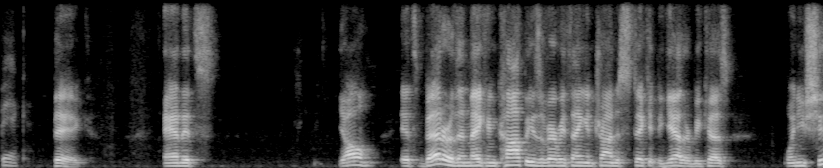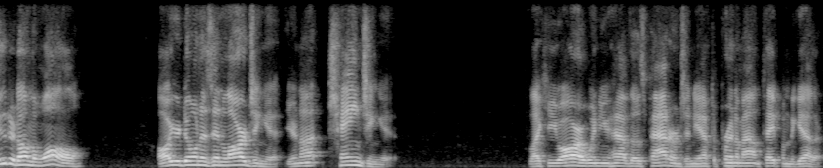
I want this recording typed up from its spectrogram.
Big. big. And it's, y'all, it's better than making copies of everything and trying to stick it together because when you shoot it on the wall, all you're doing is enlarging it. You're not changing it like you are when you have those patterns and you have to print them out and tape them together.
